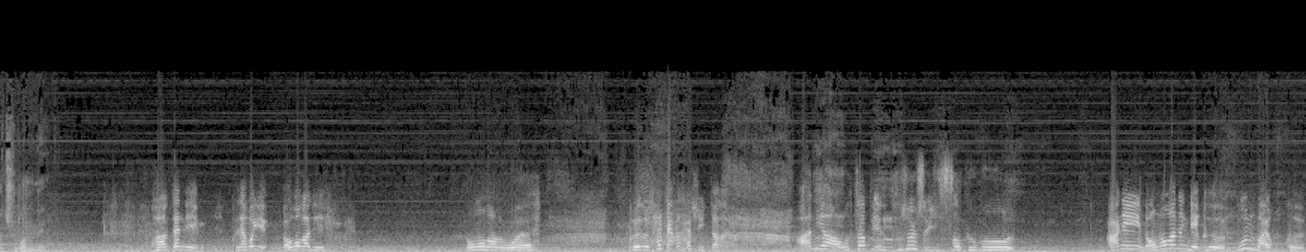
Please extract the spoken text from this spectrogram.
과학자가 죽었네 과학자님, 그냥 거기 넘어가지. 넘어가면 뭐해? 그래도 살짝은 살 수 있잖아요. 아니야, 어차피 부술 수 있어, 그분. 아니, 넘어가는 게 그 문 말고 그,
